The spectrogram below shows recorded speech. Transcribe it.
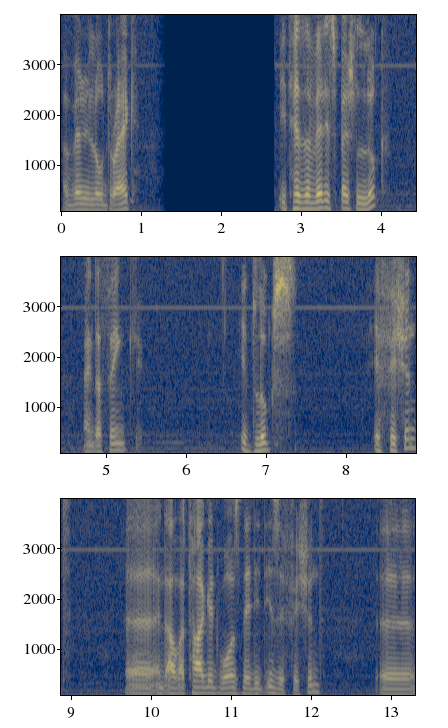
a very low drag. It has a very special look and I think it looks efficient uh, and our target was that it is efficient. Uh,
